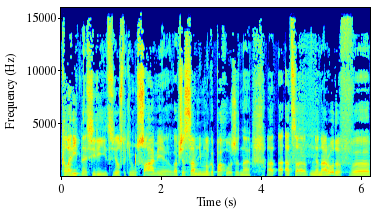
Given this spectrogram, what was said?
колоритный ассириец, сидел с такими усами, вообще сам немного похож на отца народов э,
